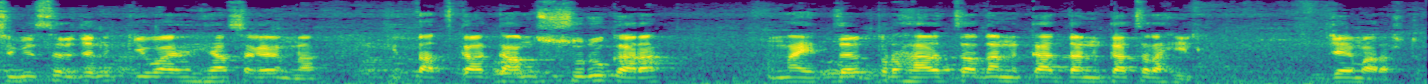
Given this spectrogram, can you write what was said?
सिव्हिल सर्जन किंवा ह्या सगळ्यांना की तात्काळ काम सुरू करा नाहीतर प्रहारचा दणका दणकाच राहील. जय महाराष्ट्र.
